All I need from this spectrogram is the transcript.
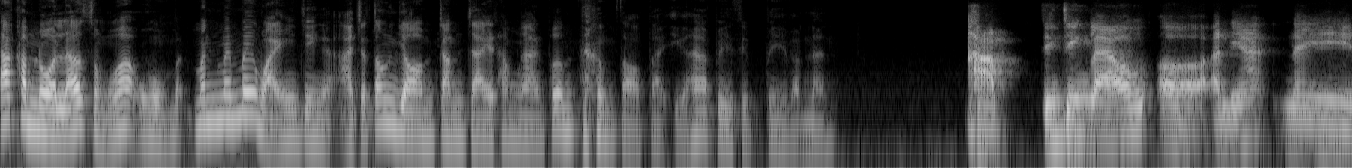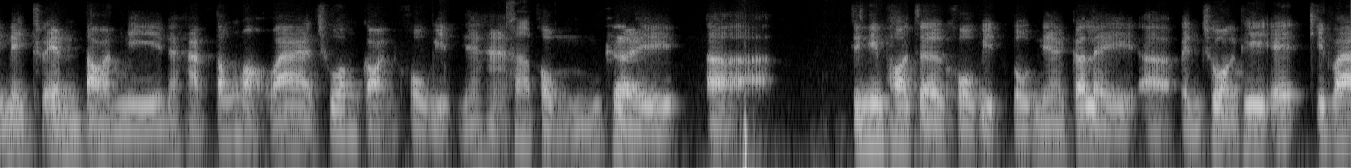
ถ้าคำนวณแล้วสมมติว่าโอ้โหมันมันไม่ไหวจริงๆอะอาจจะต้องยอมจำใจทำงานเพิ่มเติมต่อไปอีก5ปี10ปีแบบนั้น ครับ จริงๆแล้วเอ่ออันเนี้ยในในเทรนด์ตอนนี้นะครับ ต้องบอกว่าช่วงก่อนโควิดเนี่ยฮะครับผมเคยเอ่อจริงๆพอเจอโควิดปุ๊บเนี่ยก็เลยเอ่อเป็นช่วงที่เอ๊ะคิดว่า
